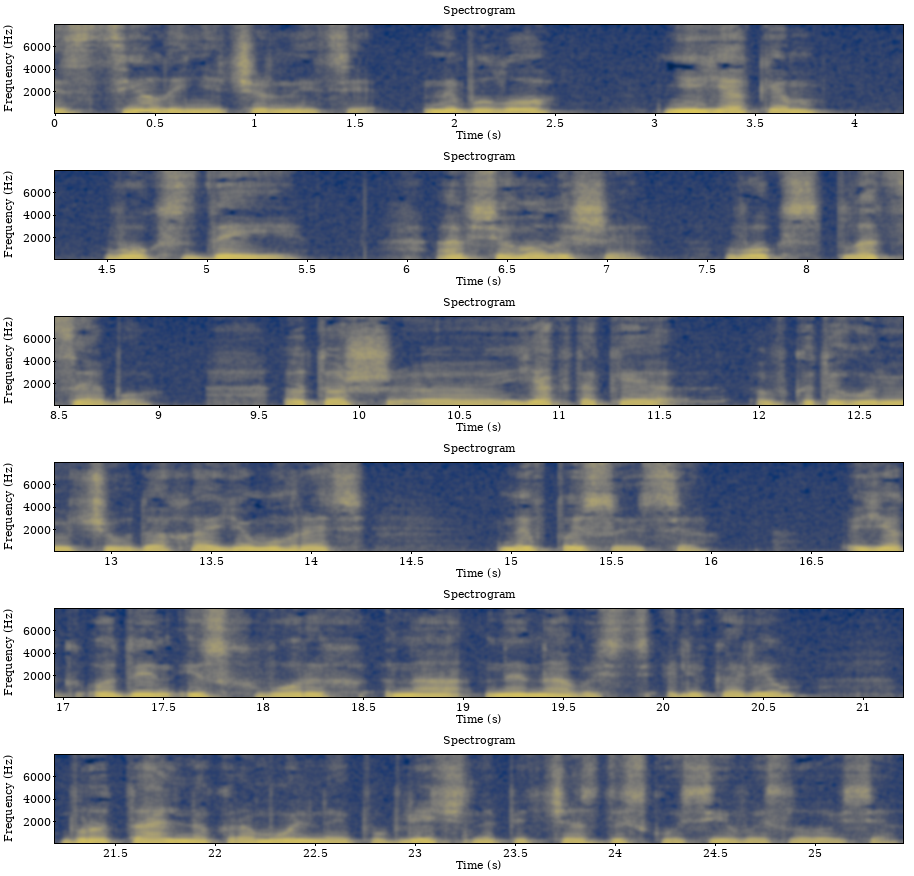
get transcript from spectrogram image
зцілення черниці не було ніяким вокс-деї, а всього лише вокс-плацебо. Тож, е, як таке в категорію чуда, хай йому грець не вписується. Як один із хворих на ненависть лікарів брутально, крамольно і публічно під час дискусії висловився:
